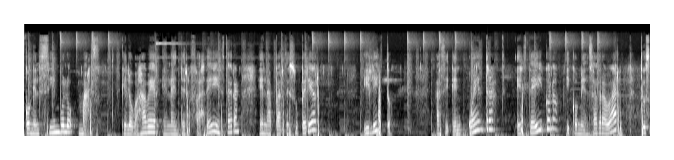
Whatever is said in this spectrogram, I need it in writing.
con el símbolo más, que lo vas a ver en la interfaz de Instagram en la parte superior. Y listo. Así que encuentra este icono y comienza a grabar tus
